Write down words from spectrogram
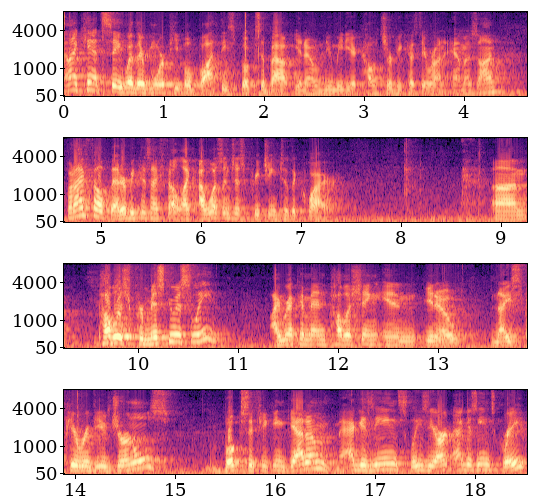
And I can't say whether more people bought these books about you know, new media culture because they were on Amazon, but I felt better because I felt like I wasn't just preaching to the choir. Um, publish promiscuously. I recommend publishing in you know, nice peer-reviewed journals books if you can get them, magazines, sleazy art magazines, great,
